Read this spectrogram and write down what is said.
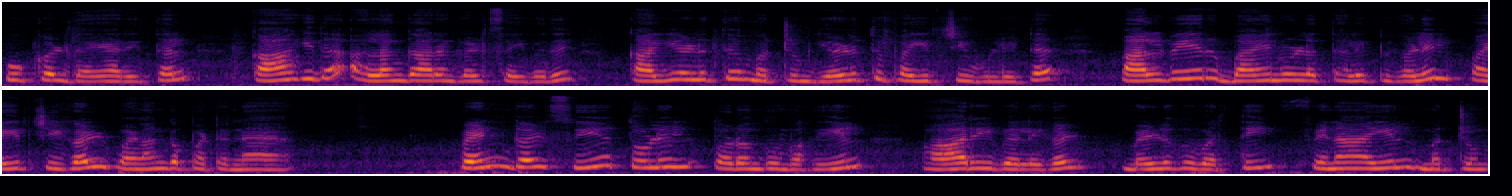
பூக்கள் தயாரித்தல் காகித அலங்காரங்கள் செய்வது கையெழுத்து மற்றும் எழுத்து பயிற்சி உள்ளிட்ட பல்வேறு பயனுள்ள தலைப்புகளில் பயிற்சிகள் வழங்கப்பட்டன. பெண்கள் சுய தொழில் தொடங்கும் வகையில் ஆரி வேலைகள் மெழுகுவர்த்தி ஃபினாயில் மற்றும்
